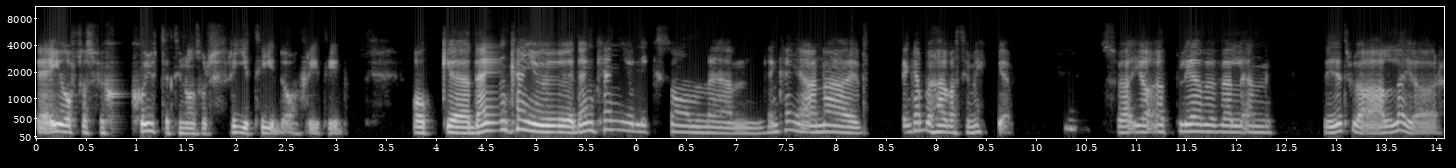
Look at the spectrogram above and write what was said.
det är ju oftast förskjutet till någon sorts fritid. Då, fritid. Och eh, den kan ju, den kan ju liksom, eh, den kan gärna, den kan behövas till mycket. Så jag upplever väl en, det tror jag alla gör,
